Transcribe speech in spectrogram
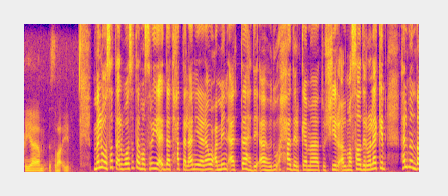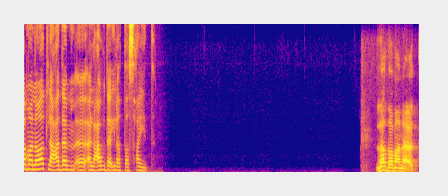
قيام إسرائيل. ما الوساطه الوساطه المصرية أدت حتى الآن إلى نوع من التهدئة هدوء حذر كما تشير المصادر ولكن هل من ضمانات لعدم العودة إلى التصعيد؟ لا ضمانات.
